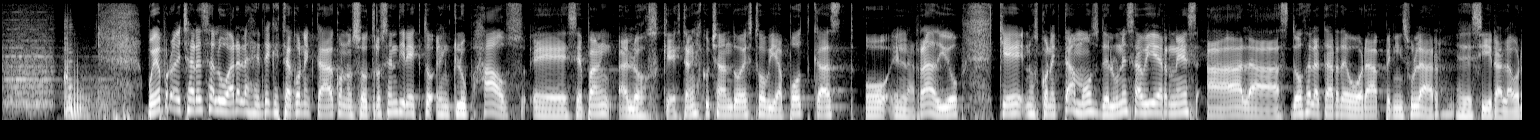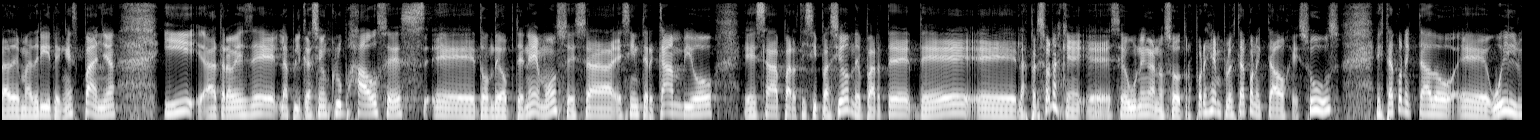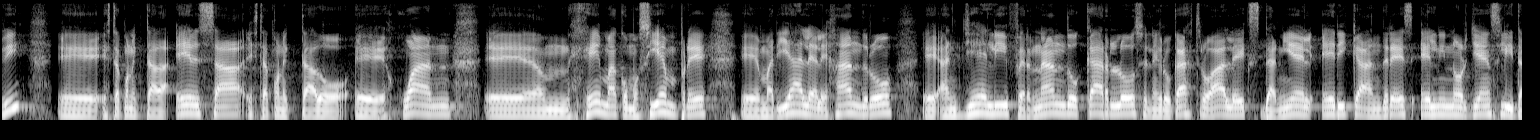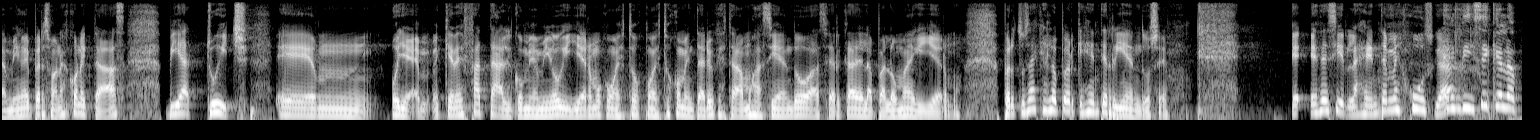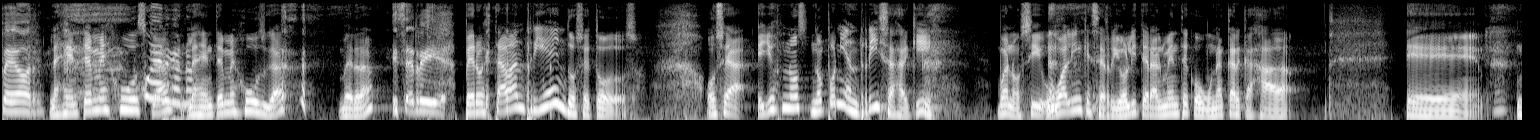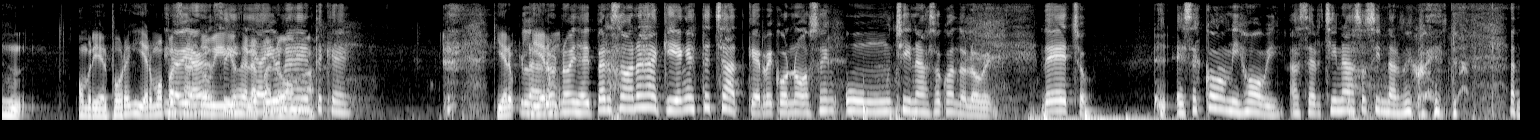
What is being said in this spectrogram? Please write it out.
Voy a aprovechar de saludar a la gente que está conectada con nosotros en directo en Clubhouse. Eh, sepan a los que están escuchando esto vía podcast o en la radio que nos conectamos de lunes a viernes a las 2 de la tarde hora peninsular, es decir, a la hora de Madrid en España. Y a través de la aplicación Clubhouse es eh, donde obtenemos ese intercambio, esa participación de parte de eh, las personas que se unen a nosotros. Por ejemplo, está conectado Jesús, está conectado Wilby, está conectada Elsa, está conectado eh, Juan, eh, Gema, como siempre, eh, Mariale, Alejandro, eh, Angeli, Fernando, Carlos, el Negro Castro, Alex, Daniel, Erika, Andrés, Elninor, Jensly. También hay personas conectadas vía Twitch. Eh, oye, me quedé fatal con mi amigo Guillermo con estos, con estos comentarios que estábamos haciendo acerca de la paloma de Guillermo. Pero tú sabes que es lo peor que hay gente riéndose. E- Es decir, la gente me juzga. Él dice que lo peor. La gente me juzga, la gente me juzga, ¿verdad? Y se ríe. Pero estaban riéndose todos. O sea, ellos no, no ponían risas aquí. Bueno, sí, hubo alguien que se rió literalmente con una carcajada. Eh, hombre, y el pobre Guillermo pasando sí, vídeos de y la hay paloma. una gente que... Guillermo- Claro, Guillermo- no, y hay personas aquí en este chat que reconocen un chinazo cuando lo ven. De hecho, ese es como mi hobby, hacer chinazos sin darme cuenta.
